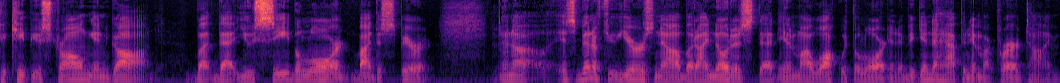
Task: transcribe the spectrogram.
to keep you strong in God, but that you see the Lord by the Spirit. And uh, it's been a few years now, but I noticed that in my walk with the Lord, and it began to happen in my prayer time.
